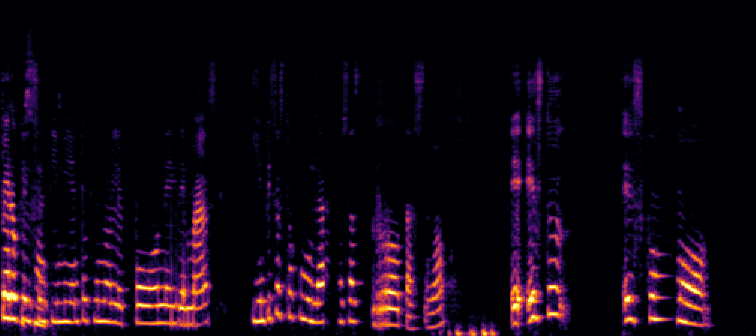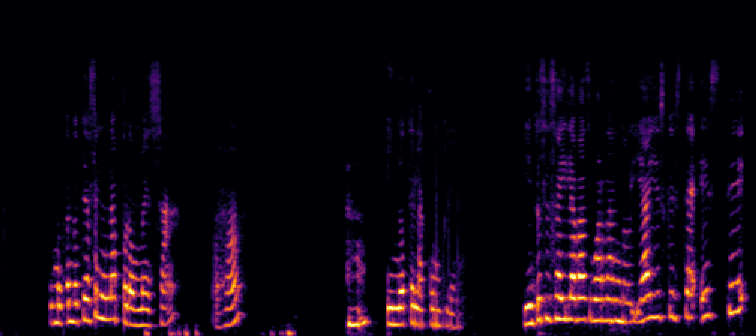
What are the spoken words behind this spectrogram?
Pero que el sentimiento que uno le pone y demás, y empiezas tú a acumular cosas rotas, ¿no? esto es como como cuando te hacen una promesa, y no te la cumplen. Y entonces ahí la vas guardando y, ay, es que este, este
